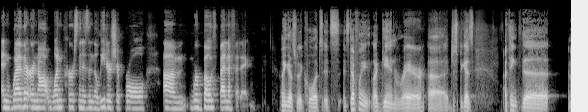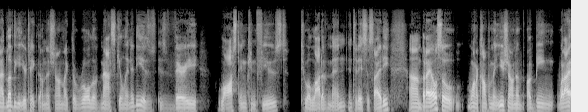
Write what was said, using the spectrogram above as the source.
And whether or not one person is in the leadership role, um, we're both benefiting. I think that's really cool. It's it's it's definitely again rare, uh, just because I think the and I'd love to get your take on this, Sean. Like the role of masculinity is is very lost and confused to a lot of men in today's society. Um, but I also want to compliment you, Sean, of, of being what I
